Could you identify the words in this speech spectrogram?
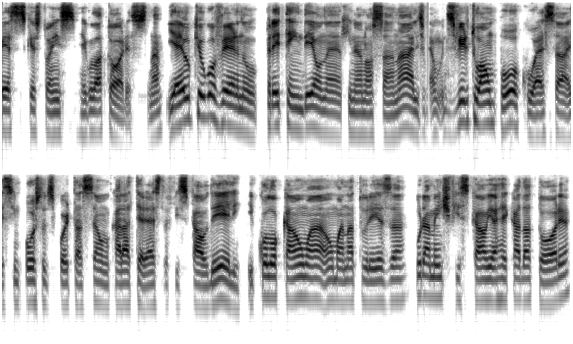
e essas questões regulatórias. Né? E aí o que o governo pretendeu, né, aqui na nossa análise, é desvirtuar um pouco essa, esse imposto de exportação, o caráter extra fiscal dele, e colocar uma, uma natureza puramente fiscal e arrecadatória,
